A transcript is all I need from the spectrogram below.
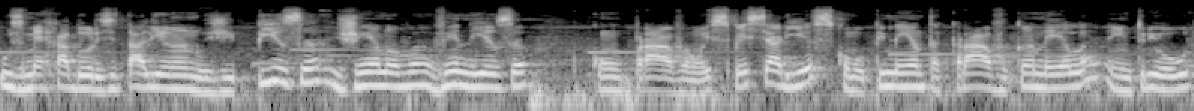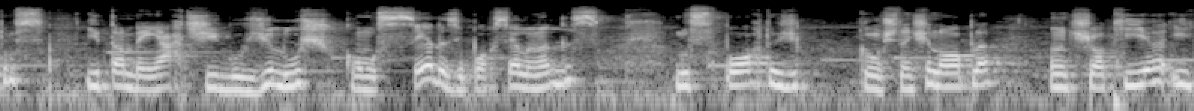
Os mercadores italianos de Pisa, Gênova, Veneza compravam especiarias como pimenta, cravo, canela, entre outros, e também artigos de luxo como sedas e porcelanas nos portos de Constantinopla, Antioquia e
